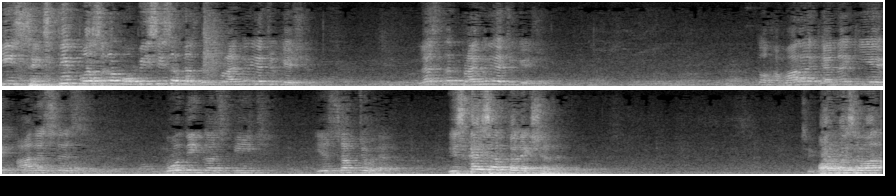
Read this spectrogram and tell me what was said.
कि 60 परसेंट ऑफ़ ओबीसी से less than primary education less than primary education तो हमारा कहना है कि ये आरएसएस मोदी का स्पीच ये सब जो है इसका सब कनेक्शन है। और कोई सवाल?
